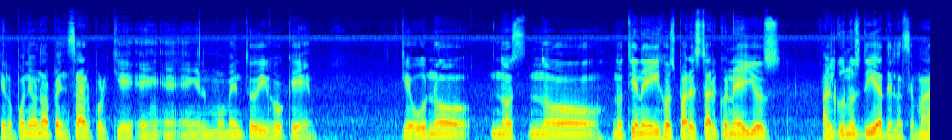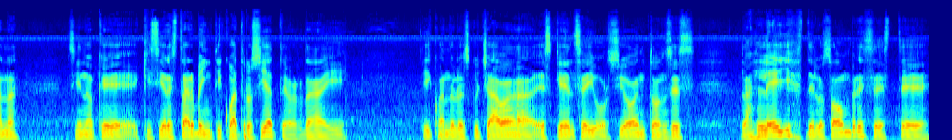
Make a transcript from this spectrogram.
lo pone a uno a pensar, porque en, el momento dijo que, que uno no, no, tiene hijos para estar con ellos algunos días de la semana, sino que quisiera estar 24/7, ¿verdad? Y, y cuando lo escuchaba es que él se divorció, entonces las leyes de los hombres este,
